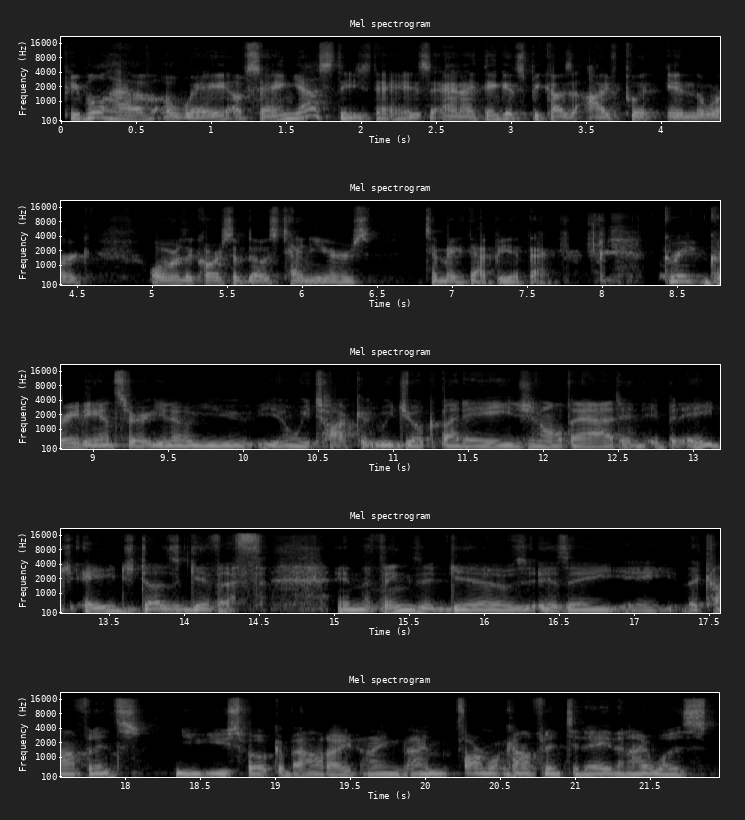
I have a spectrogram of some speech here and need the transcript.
People have a way of saying yes these days. And I think it's because I've put in the work over the course of those 10 years to make that be a thing. Great, great answer. You know, you you know, we talk, we joke about age and all that, and but age age does giveth, and the things it gives is a, a the confidence you you spoke about. I I'm, I'm far more confident today than I was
